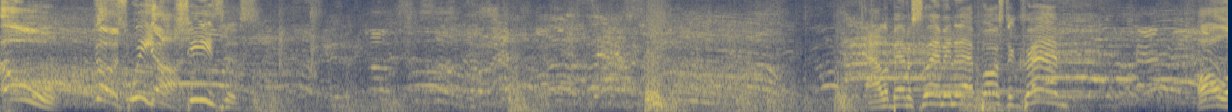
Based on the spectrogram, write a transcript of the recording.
Oh, good sweet God. Jesus. Alabama slam into that Boston Crab. all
